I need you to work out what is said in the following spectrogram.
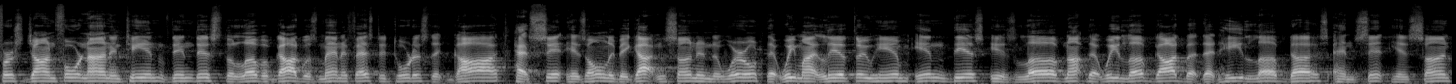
1 John 4 9 and 10. Then this, the love of God was manifested toward us that God has sent his only begotten Son into the world that we might live through him. In this is love, not that we love God, but that he loved us and sent his Son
